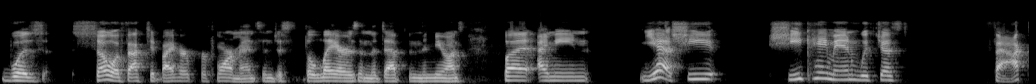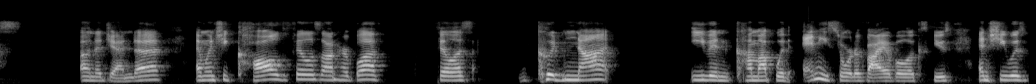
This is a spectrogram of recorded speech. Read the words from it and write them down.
was so affected by her performance and just the layers and the depth and the nuance. But I mean, yeah, she she came in with just facts, an agenda, and when she called Phyllis on her bluff, Phyllis could not even come up with any sort of viable excuse and she was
